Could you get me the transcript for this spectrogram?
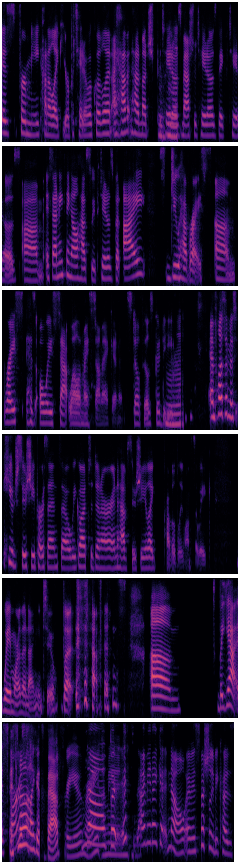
is for me kind of like your potato equivalent. I haven't had much Mhm. potatoes, mashed potatoes, baked potatoes. Um, if anything, I'll have sweet potatoes, but I do have rice. Um, rice has always sat well in my stomach and it still feels good to mm-hmm. eat. And plus, I'm a huge sushi person. So we go out to dinner and have sushi like probably once a week, way more than I need to, but it happens. Um, but yeah, as far it's as not like it's bad for you, no. I mean, but it's, I mean, I get, no, I mean, especially because,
